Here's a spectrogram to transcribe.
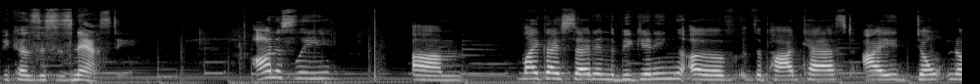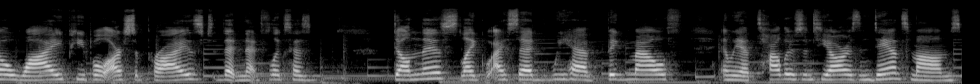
because this is nasty. Honestly, um, like I said in the beginning of the podcast, I don't know why people are surprised that Netflix has done this. Like I said, we have Big Mouth and we have Toddlers and Tiaras and Dance Moms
